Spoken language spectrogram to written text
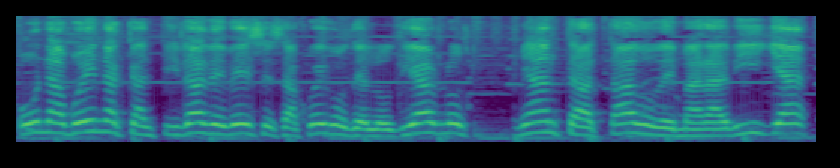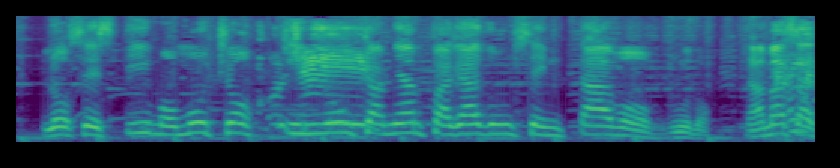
una buena cantidad de veces a Juegos de los Diablos. Me han tratado de maravilla, los estimo mucho y Sí. nunca me han pagado un centavo, Rudo. Nada más a-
